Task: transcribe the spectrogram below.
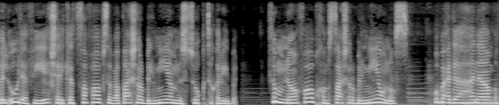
الأولى فيه شركة صفا ب 17% من السوق تقريبا ثم نوفا ب 15% ونص وبعدها هنا ب 12%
